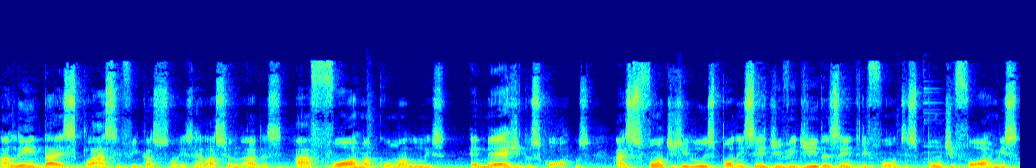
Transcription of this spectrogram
Além das classificações relacionadas à forma como a luz emerge dos corpos, as fontes de luz podem ser divididas entre fontes puntiformes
